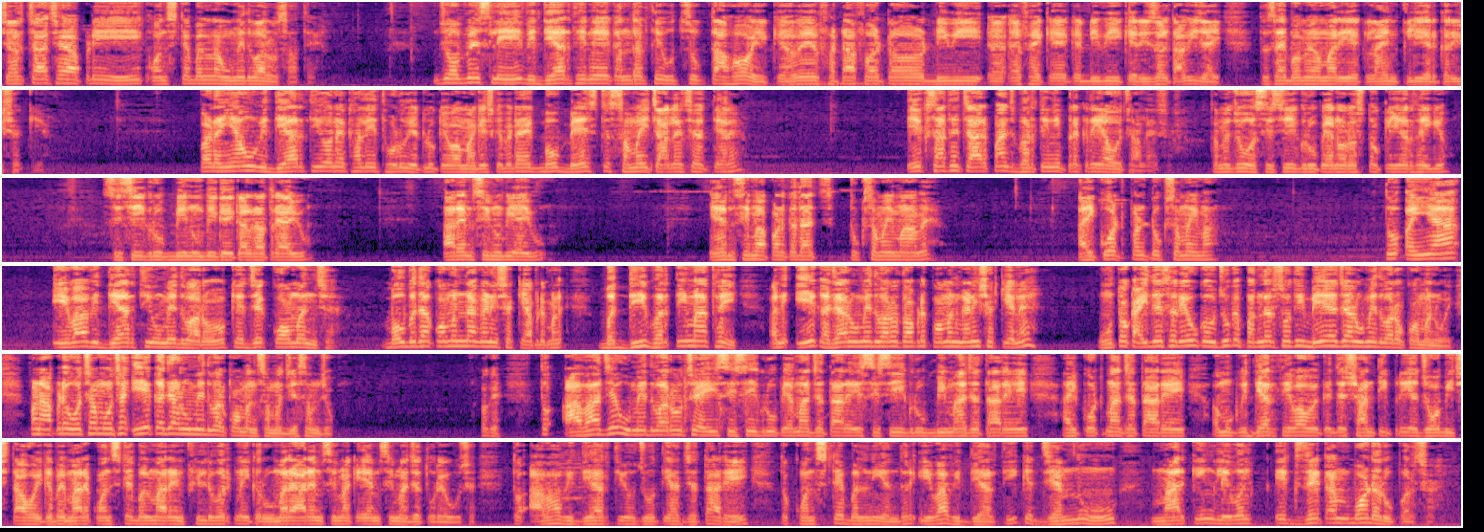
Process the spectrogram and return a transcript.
ચર્ચા છે આપણી કોન્સ્ટેબલના ઉમેદવારો સાથે. જો ઓબ્વિયસલી વિદ્યાર્થીને એક અંદરથી ઉત્સુકતા હોય કે હવે ફટાફટ ડીવી એફએ કે ડીવી કે રિઝલ્ટ આવી જાય, તો સાહેબ અમે અમારી એક લાઈન ક્લિયર કરી શકીએ. પણ અહીંયા હું વિદ્યાર્થીઓને ખાલી થોડું એટલું કહેવા માંગીશ કે બેટા, એક બહુ બેસ્ટ સમય ચાલે છે અત્યારે. એક સાથે ચાર પાંચ ભરતીની પ્રક્રિયાઓ ચાલે છે. તમે જુઓ સીસી ગ્રુપ એનો રસ્તો ક્લિયર થઈ ગયો. સીસી ગ્રુપ બી નું બી ગઈકાલ રાત્રે આવ્યું. આરએમસી નું બી આવ્યું. એએમસીમાં પણ કદાચ ટૂંક સમયમાં આવે. હાઈકોર્ટ પણ ટૂંક સમયમાં. તો અહીંયા એવા વિદ્યાર્થી ઉમેદવારો કે જે કોમન છે. બહુ બધા કોમન ના ગણી શકીએ આપણે, પણ બધી ભરતીમાં થઈ અને એક હજાર ઉમેદવારો તો આપણે કોમન ગણી શકીએ ને? હું તો કાયદેસર એવું કહું છું કે પંદરસો થી બે હજાર ઉમેદવારો કોમન હોય. પણ આપણે ઓછામાં ઓછા એક હજાર ઉમેદવાર કોમન સમજીએ, સમજો. ઓકે. તો આવા જે ઉમેદવારો છે એ સીસી ગ્રુપ એમાં જતા રહે સીસી ગ્રુપ બીમાં જતા રહે, હાઈકોર્ટમાં જતા રહે, અમુક વિદ્યાર્થી એવા હોય કે જે શાંતિપ્રિય જોબ ઈચ્છતા હોય કે ભાઈ મારે કોન્સ્ટેબલમાં રહીને ફિલ્ડ વર્ક નહીં કરવું, મારે આરએમસીમાં કે એમસીમાં જતું રહેવું છે. તો આવા વિદ્યાર્થીઓ જો ત્યાં જતા રહે, તો કોન્સ્ટેબલની અંદર એવા વિદ્યાર્થી કે જેમનું માર્કિંગ લેવલ એક્ઝેક્ટ આમ બોર્ડર ઉપર છે.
